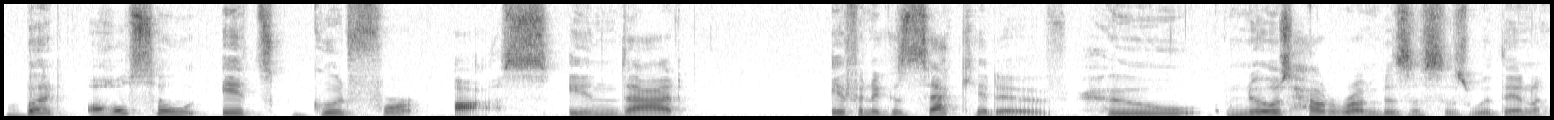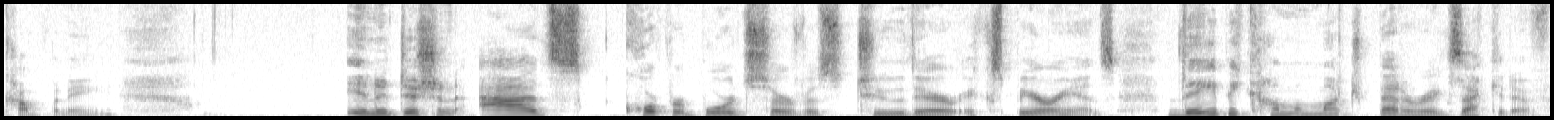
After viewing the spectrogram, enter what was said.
but also it's good for us in that if an executive who knows how to run businesses within a company, in addition, adds corporate board service to their experience, they become a much better executive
